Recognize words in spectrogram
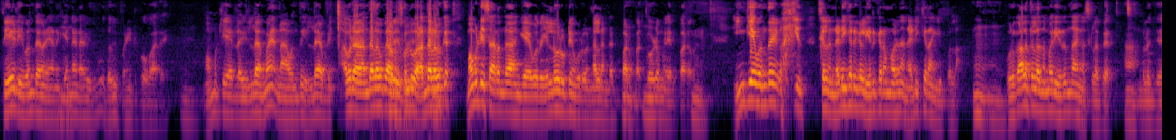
தேடி வந்து அவர் எனக்கு என்னென்ன இது உதவி பண்ணிட்டு போவார். ம். மம்முட்டி இல்லாமல் நான் வந்து இல்லை அப்படி. அவர் அந்த அளவுக்கு அவர் சொல்லுவார். அந்த அளவுக்கு மம்முட்டி சார் அந்த அங்கே ஒரு எல்லோருக்கிட்டையும் ஒரு நல்ல நட்பாக இருப்பார் தோழமையாக இருப்பார். இங்கே வந்து சில நடிகர்கள் இருக்கிற மாதிரி தான் நடிக்கிறாங்க இப்போல்லாம். ஒரு காலத்தில் அந்த மாதிரி இருந்தாங்க சில பேர். உங்களுக்கு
